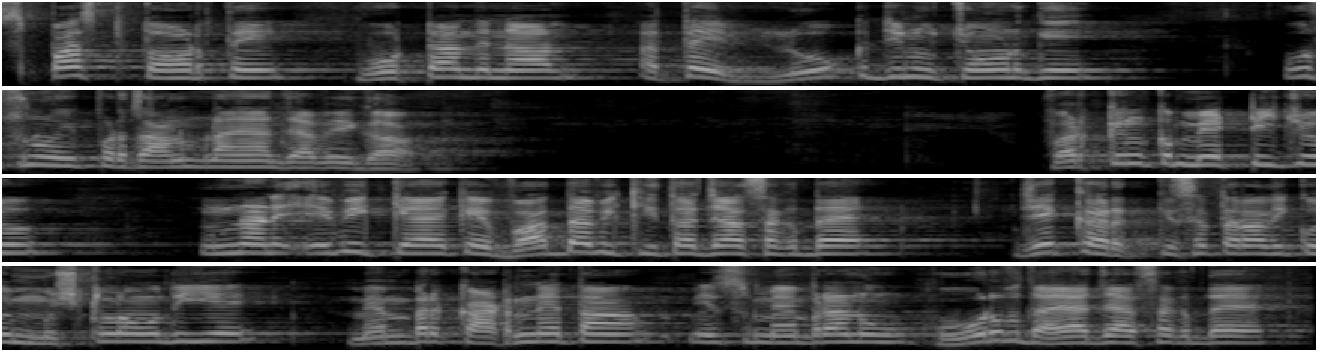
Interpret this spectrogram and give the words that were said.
ਸਪਸ਼ਟ ਤੌਰ ਤੇ ਵੋਟਾਂ ਦੇ ਨਾਲ ਅਤੇ ਲੋਕ ਜਿਹਨੂੰ ਚੋਣਗੇ ਉਸ ਨੂੰ ਹੀ ਪ੍ਰਧਾਨ ਬਣਾਇਆ ਜਾਵੇਗਾ। ਵਰਕਿੰਗ ਕਮੇਟੀ 'ਚ ਉਹਨਾਂ ਨੇ ਇਹ ਵੀ ਕਿਹਾ ਕਿ ਵਾਅਦਾ ਵੀ ਕੀਤਾ ਜਾ ਸਕਦਾ ਹੈ ਜੇਕਰ ਕਿਸੇ ਤਰ੍ਹਾਂ ਦੀ ਕੋਈ ਮੁਸ਼ਕਲ ਆਉਂਦੀ ਹੈ ਮੈਂਬਰ ਘੱਟ ਨੇ ਤਾਂ ਇਸ ਮੈਂਬਰਾਂ ਨੂੰ ਹੋਰ ਵਧਾਇਆ ਜਾ ਸਕਦਾ ਹੈ।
